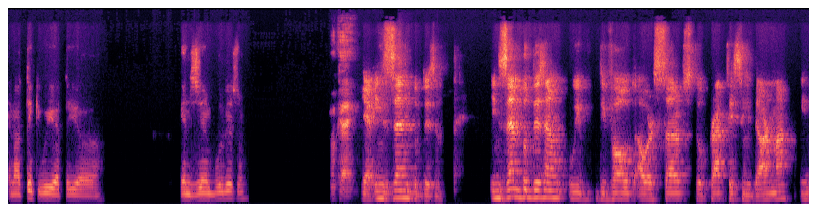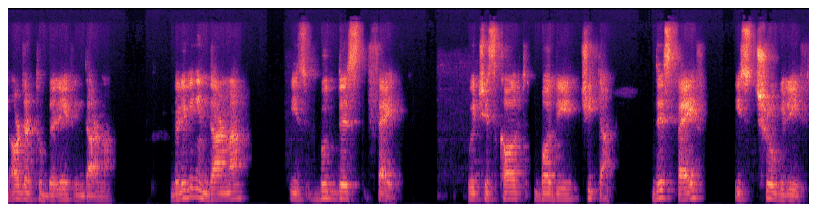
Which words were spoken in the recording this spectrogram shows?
And I think we're at the uh, in Zen Buddhism. Okay. Yeah, in Zen Buddhism. In Zen Buddhism, we devote ourselves to practicing Dharma in order to believe in Dharma. Believing in Dharma is Buddhist faith, which is called bodhicitta. This faith is true belief.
